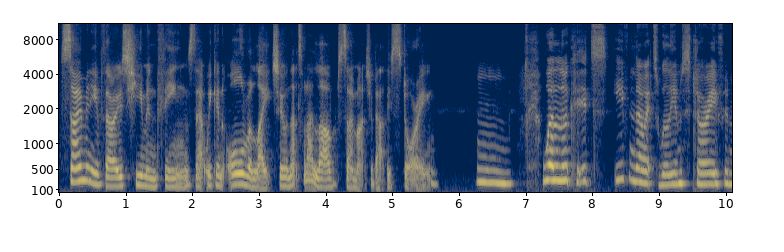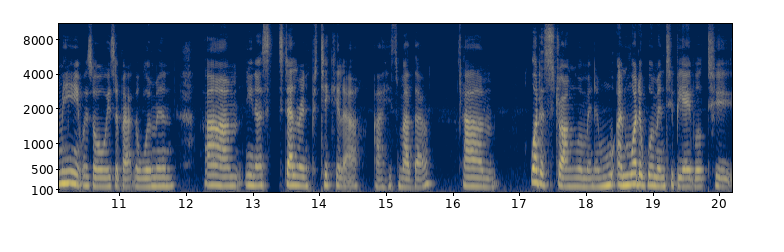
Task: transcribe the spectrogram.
so many of those human things that we can all relate to. And that's what I loved so much about this story. Mm. Well, look, it's even though it's William's story, for me, it was always about the women. Um, you know, Stella in particular, uh, his mother. Um, what a strong woman and and what a woman to be able to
